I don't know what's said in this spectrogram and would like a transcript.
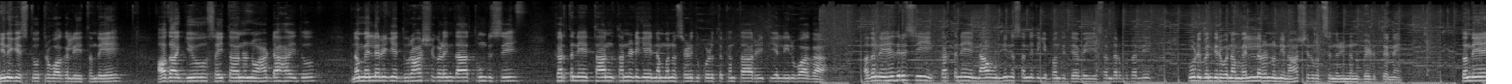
ನಿನಗೆ ಸ್ತೋತ್ರವಾಗಲಿ ತಂದೆಯೇ. ಆದಾಗ್ಯೂ ಸೈತಾನನ್ನು ಅಡ್ಡ ಹಾಯ್ದು ನಮ್ಮೆಲ್ಲರಿಗೆ ದುರಾಶೆಗಳಿಂದ ತುಂಬಿಸಿ ಕರ್ತನೆ ತಾನು ತನ್ನಡಿಗೆ ನಮ್ಮನ್ನು ಸೆಳೆದುಕೊಳ್ಳತಕ್ಕಂಥ ರೀತಿಯಲ್ಲಿರುವಾಗ ಅದನ್ನು ಎದುರಿಸಿ ಕರ್ತನೆ, ನಾವು ನಿನ್ನ ಸನ್ನಿಧಿಗೆ ಬಂದಿದ್ದೇವೆ. ಈ ಸಂದರ್ಭದಲ್ಲಿ ಕೂಡಿ ಬಂದಿರುವ ನಮ್ಮೆಲ್ಲರನ್ನು ನೀನು ಆಶೀರ್ವದಿಸೆಂದು ನಿನ್ನನ್ನು ಬೇಡುತ್ತೇನೆ. ತಂದೆಯೇ,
